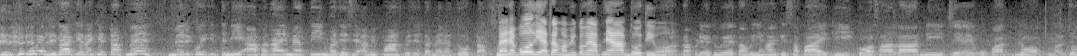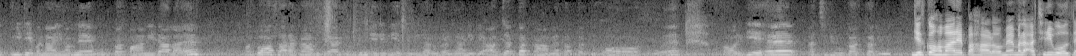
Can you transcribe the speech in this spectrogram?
पूरे भिगा के रखे टप में। मेरे को इतनी आफत आई मैं तीन बजे से अभी पाँच बजे तक मैंने दो टप मैंने बोल दिया था मम्मी को मैं अपने आप धोती हूँ। और कपड़े धोए तब यहाँ की सफ़ाई की गौशाला नीचे ऊपर ब्लॉक जो ईटे बनाई हमने उन पर पानी डाला है। और बहुत सारा काम किया क्योंकि मेरे लिए तो इधर उधर जाने के अब जब तक काम है तब तक तो बहुत वो है। और ये है अछरियों का कलयुग। जिसको हमारे पहाड़ों में मतलब अछरी बोलते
